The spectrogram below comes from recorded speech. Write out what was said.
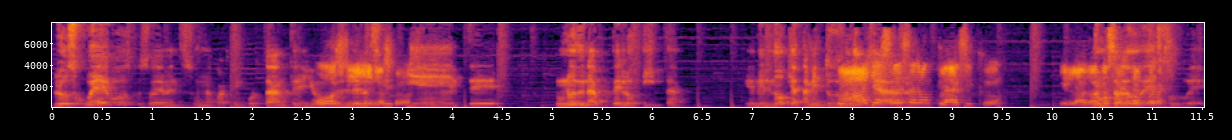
Los juegos, pues obviamente son una parte importante. Yo, Oh, el sí, de la serpiente, uno de una pelotita. En el Nokia, también tuve un Ah, Nokia. ya sé, ese era un clásico. Y luego, No hemos hablado de eso, güey.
